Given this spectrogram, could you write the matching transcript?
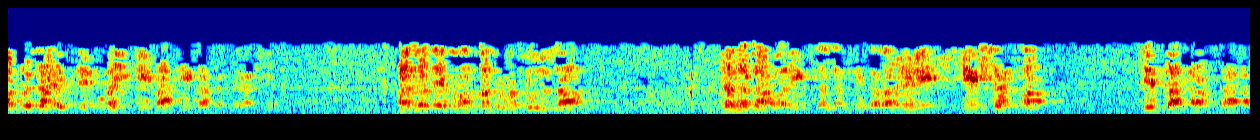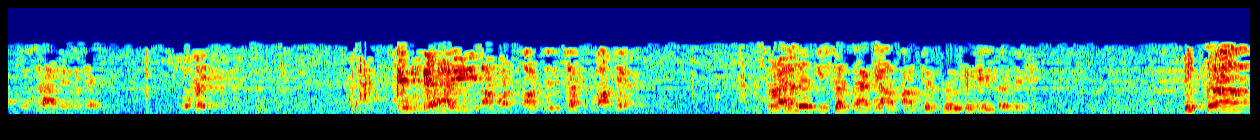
ابو صاحب نے ابئی کی باقی کا تذکرہ کیا حضرت محمد رسول اللہ صلی اللہ علیہ وسلم کے زمانے میں ایک شخص تھا، جس کا نام تھا عبداللہ ابن ابئی انتہائی اہم اور دلچسپ واقع ہے۔ سنانے کی شرط ہے کہ آپ آنکھیں کھول کے میری طرف دیکھیں۔ اس طرح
